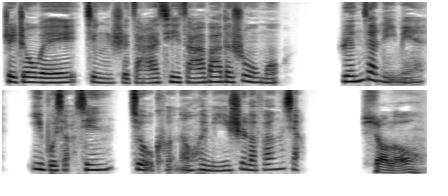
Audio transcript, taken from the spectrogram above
这周围竟是杂七杂八的树木，人在里面。一不小心就可能会迷失了方向。小楼，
